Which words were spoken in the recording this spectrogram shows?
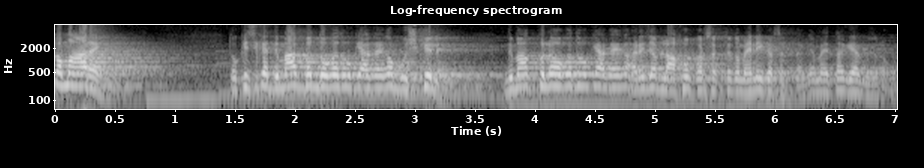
कमा रहे हैं। तो किसी का दिमाग बंद होगा तो वो क्या कहेगा? मुश्किल है। दिमाग खुला होगा तो वो क्या कहेगा? अरे जब लाखों कर सकते तो मैं नहीं कर सकता। क्या मैं इतना क्या गुजरा हूँ?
